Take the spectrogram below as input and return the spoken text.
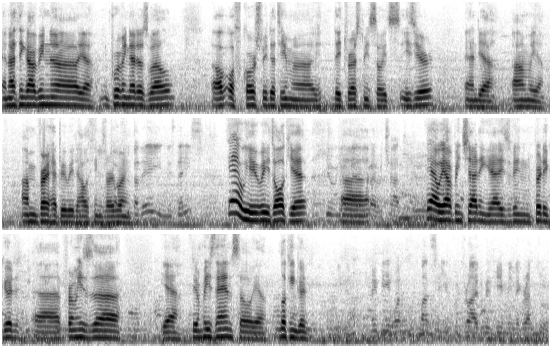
and I think I've been uh, yeah improving that as well. Uh, of course, with the team, uh, they trust me, so it's easier. And yeah, um, yeah, I'm very happy with how things are going. Today these days. Yeah, we, we talk. Yeah, you, you uh, yeah, we have been chatting. Yeah, he's been pretty good uh, from his uh, yeah from his hand. So yeah, looking good. Maybe one once you could ride with him in the Grand Tour.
